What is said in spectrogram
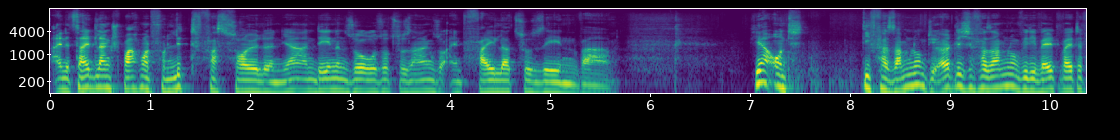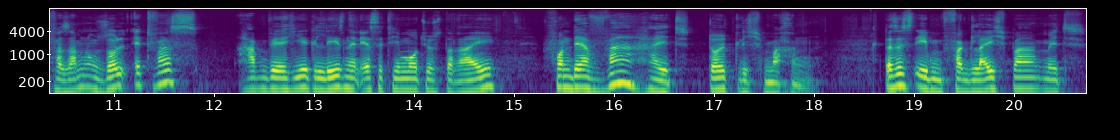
Eine Zeit lang sprach man von Litfaßsäulen, ja, an denen so sozusagen so ein Pfeiler zu sehen war. Ja, und die Versammlung, die örtliche Versammlung wie die weltweite Versammlung soll etwas, haben wir hier gelesen in 1 Timotheus 3, von der Wahrheit deutlich machen. Das ist eben vergleichbar mit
